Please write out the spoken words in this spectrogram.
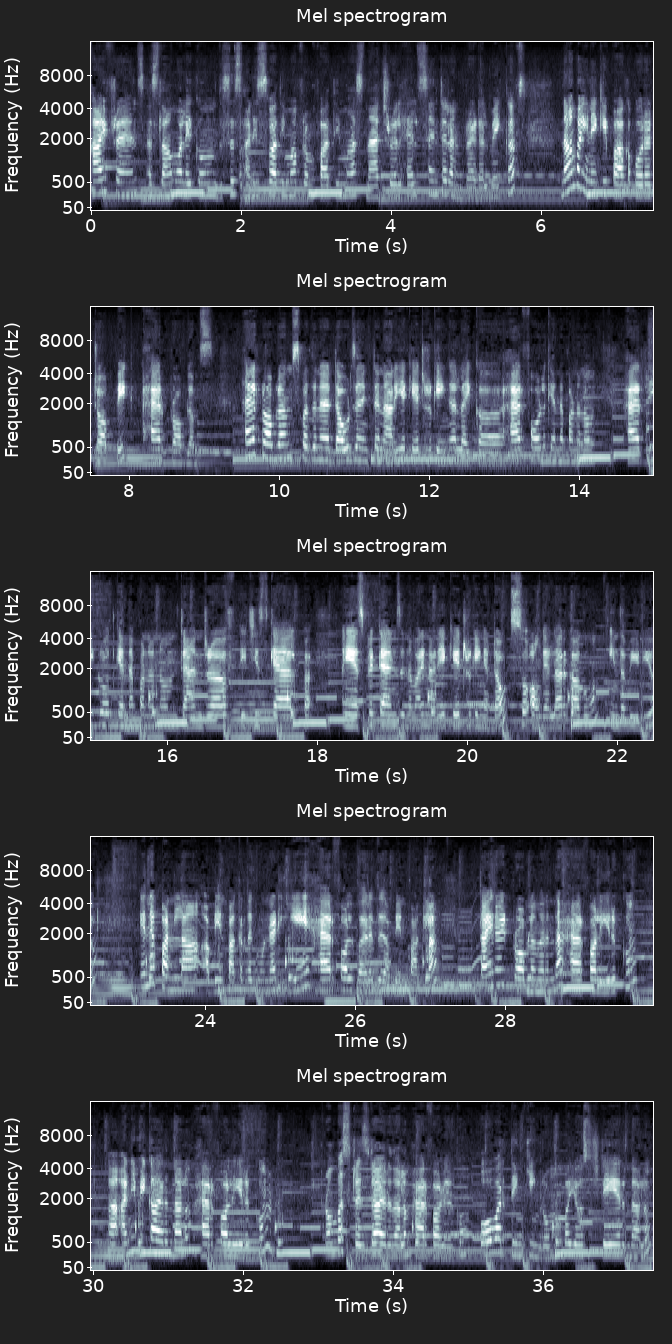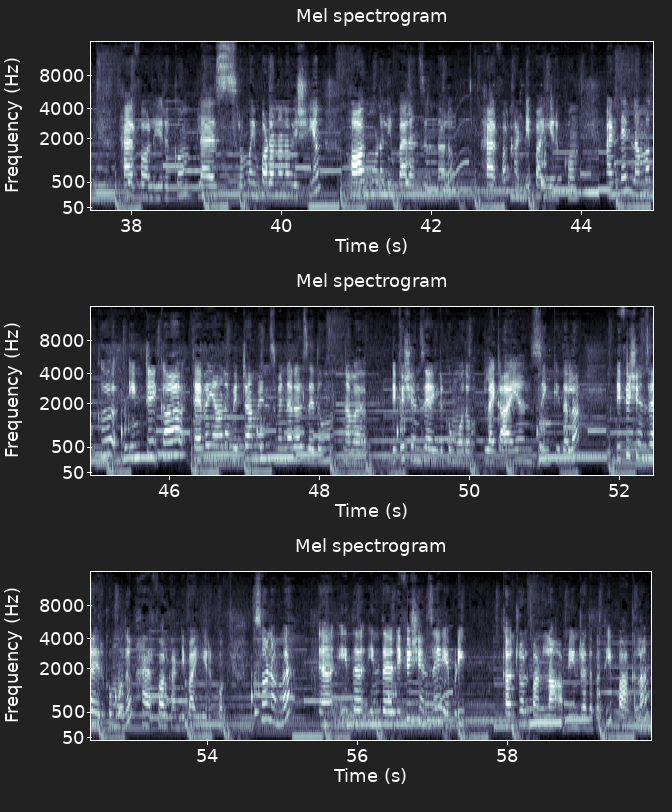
Hi friends அஸ்லாம் alaikum. This is Anis Fatima from Fatima's natural health centre and Bridal makeups நாம் இன்னைக்கு பார்க்க போகிற topic hair problems hair problems பற்றின doubts என்கிட்ட நிறைய கேட்டிருக்கீங்க. லைக் ஹேர் ஃபாலுக்கு என்ன பண்ணணும்? ஹேர் ரீக்ரோத்க்கு என்ன பண்ணணும்? Dandruff itchy scalp split ends இந்த மாதிரி நிறைய கேட்டிருக்கீங்க டவுட்ஸ் ஸோ அவங்க எல்லாருக்காகவும் இந்த வீடியோ என்ன பண்ணலாம் அப்படின்னு பார்க்கறதுக்கு முன்னாடி ஏன் ஹேர் ஃபால் வருது அப்படின்னு பார்க்கலாம். தைராய்டு ப்ராப்ளம் இருந்தால் ஹேர் ஃபால் இருக்கும். அனிமிக்காக இருந்தாலும் ஹேர் ஃபால் இருக்கும். ரொம்ப ஸ்ட்ரெஸ்டாக இருந்தாலும் ஹேர் ஃபால் இருக்கும். ஓவர் திங்கிங் ரொம்ப யோசிச்சுட்டே இருந்தாலும் ஹேர் ஃபால் இருக்கும். ப்ளஸ் ரொம்ப இம்பார்ட்டண்டான விஷயம் ஹார்மோனல் இம்பேலன்ஸ் இருந்தாலும் ஹேர் ஃபால் கண்டிப்பாக இருக்கும். அண்ட் தென் நமக்கு இன்டேக்காக தேவையான விட்டமின்ஸ் மினரல்ஸ் எதுவும் நம்ம டிஃபிஷியன்ஸியாக இருக்கும் போதும் லைக் அயன் ஜிங்க் இதெல்லாம் டிஃபிஷியன்ஸியாக இருக்கும் போதும் ஹேர் ஃபால் கண்டிப்பாக இருக்கும். ஸோ நம்ம இந்த இந்த டிஃபிஷியன்ஸை எப்படி கண்ட்ரோல் பண்ணலாம் அப்படின்றத பற்றி பார்க்கலாம்.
